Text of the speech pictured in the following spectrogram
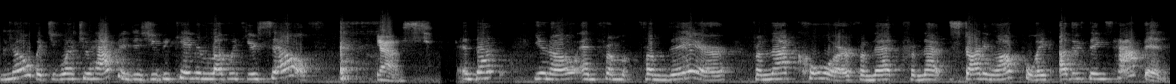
No, but what you happened is you became in love with yourself. yes. And that, you know, and from from there, from that core, from that from that starting off point, other things happen.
